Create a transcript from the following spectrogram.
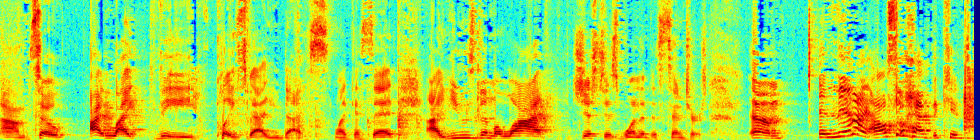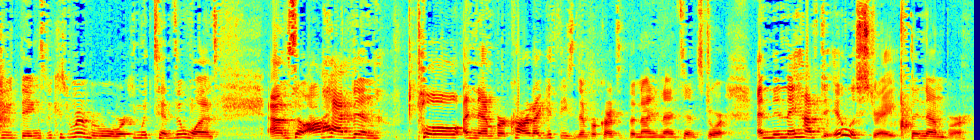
Um, so I like the place value dice. Like I said, I use them a lot just as one of the centers. Um, and then I also have the kids do things because remember, we're working with tens and ones. Um, so I'll have them pull a number card. I get these number cards at the 99 cent store. And then they have to illustrate the number,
